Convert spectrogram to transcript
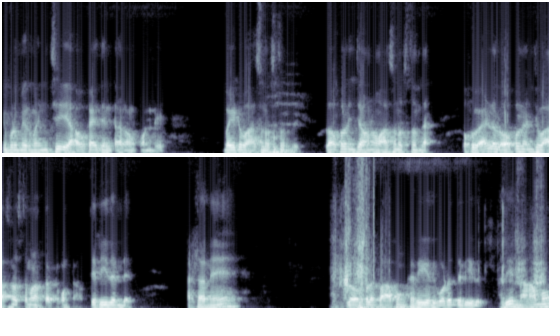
ఇప్పుడు మీరు మంచి ఆవకాయ తింటారు అనుకోండి బయట వాసన వస్తుంది. లోపల నుంచి ఏమైనా వాసన వస్తుందా? ఒకవేళ లోపల నుంచి వాసన వస్తే మనం తట్టుకుంటాం. తెలియదండి అట్లానే లోపల పాపం కరిగేది కూడా తెలియదు అది నామం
